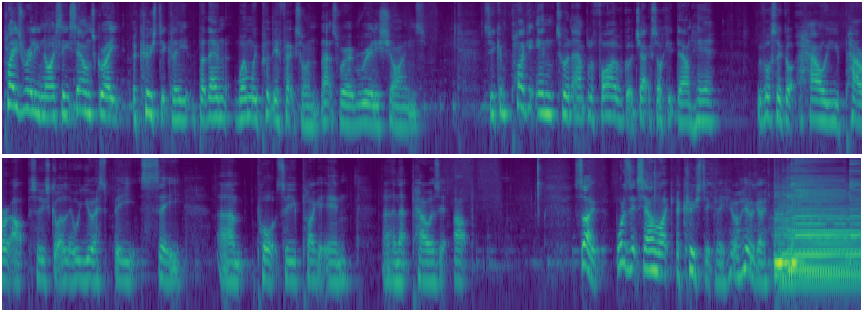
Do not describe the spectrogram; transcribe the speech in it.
plays really nicely, sounds great acoustically, but then when we put the effects on, that's where it really shines. So you can plug it into an amplifier. We've got a jack socket down here. We've also got how you power it up. So it's got a little USB-C um, port so you plug it in and that powers it up. So what does it sound like acoustically? Oh, here we go.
